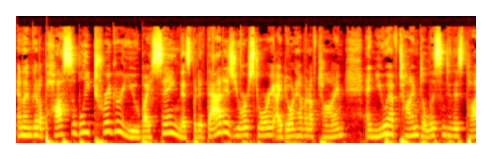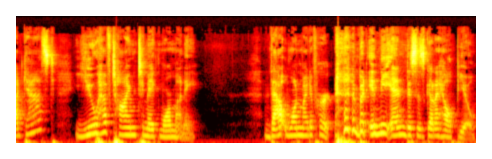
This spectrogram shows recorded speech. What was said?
And I'm going to possibly trigger you by saying this, but if that is your story, I don't have enough time, and you have time to listen to this podcast, you have time to make more money. That one might have hurt, but in the end, this is going to help you.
